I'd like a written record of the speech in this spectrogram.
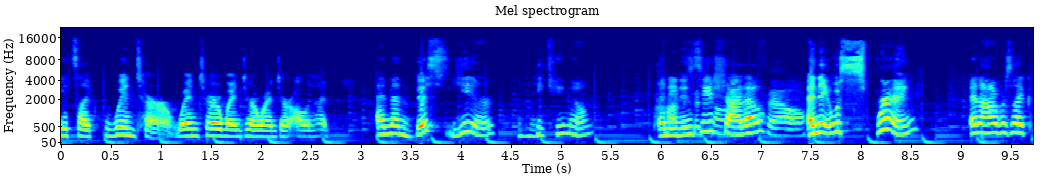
it's like winter, winter, winter, winter all the time. And then this year, Mhm. he came out, and he didn't see a shadow, Phil. and it was spring, and I was like,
